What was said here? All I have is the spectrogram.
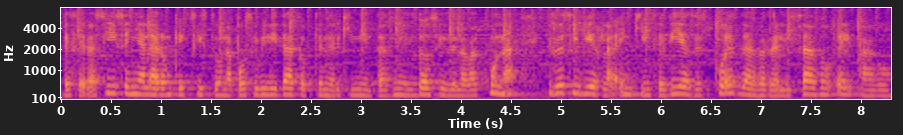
De ser así, señalaron que existe una posibilidad de obtener 500.000 dosis de la vacuna y recibirla en 15 días después de haber realizado el pago.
